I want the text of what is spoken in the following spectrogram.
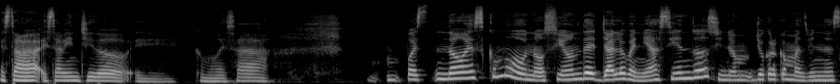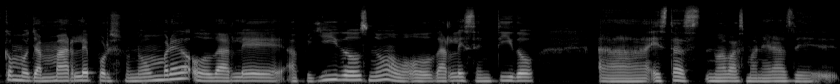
Está, está bien chido eh, como esa, mm, pues no es como noción de ya lo venía haciendo, sino yo creo que más bien es como llamarle por su nombre o darle apellidos, ¿no? O, darle sentido a estas nuevas maneras de,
